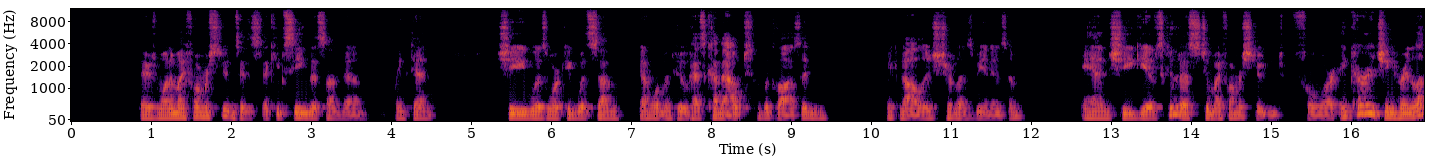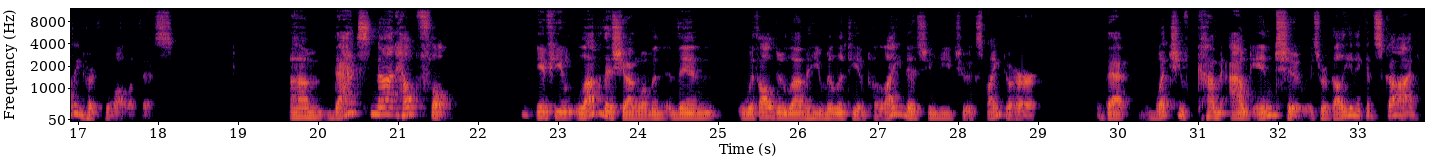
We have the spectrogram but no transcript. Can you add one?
There's one of my former students. I, just, I keep seeing this on um, LinkedIn. She was working with some young woman who has come out of the closet and acknowledged her lesbianism. And she gives kudos to my former student for encouraging her and loving her through all of this. Um, that's not helpful. If you love this young woman, then with all due love and humility and politeness, you need to explain to her that what you've come out into is rebellion against God,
